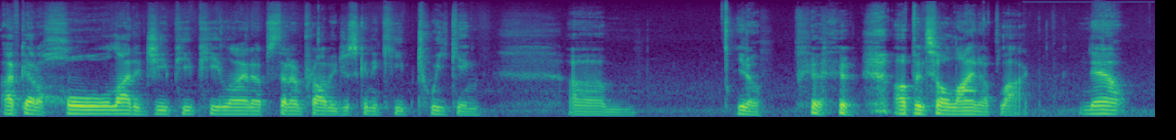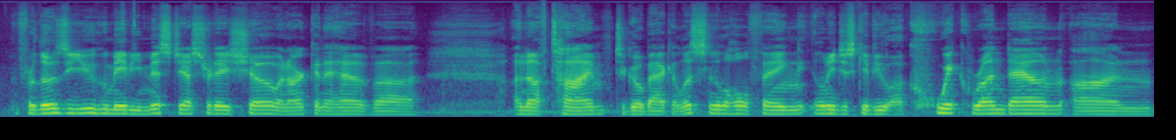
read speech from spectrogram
I've got a whole lot of GPP lineups that I'm probably just going to keep tweaking, um, you know, up until lineup lock. Now, for those of you who maybe missed yesterday's show and aren't going to have uh, enough time to go back and listen to the whole thing, let me just give you a quick rundown on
